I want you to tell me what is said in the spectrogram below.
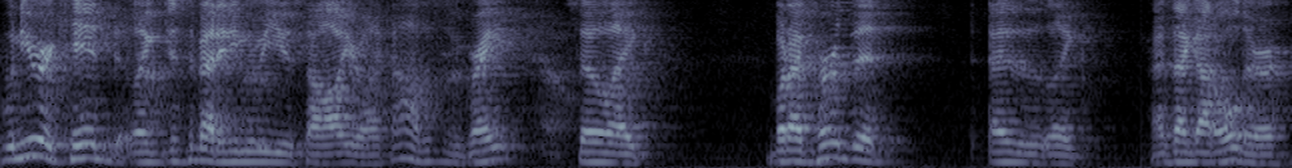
when you were a kid, like just about any movie you saw, you're like, oh, this is great. So like, but I've heard that as like as I got older,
